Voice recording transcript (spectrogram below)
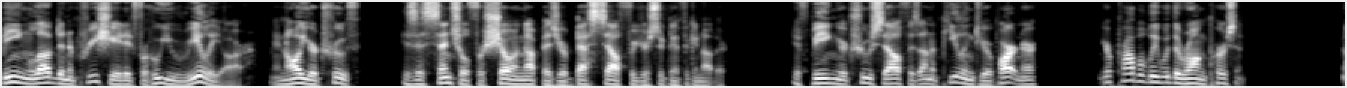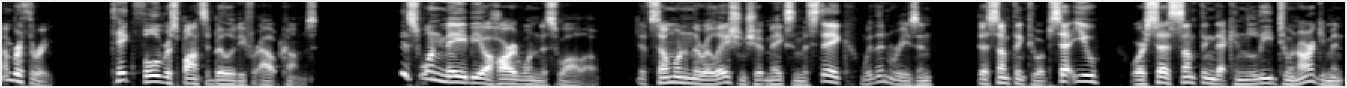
Being loved and appreciated for who you really are, and all your truth, is essential for showing up as your best self for your significant other. If being your true self is unappealing to your partner, you're probably with the wrong person. Number three, take full responsibility for outcomes. This one may be a hard one to swallow. If someone in the relationship makes a mistake, within reason, does something to upset you, or says something that can lead to an argument,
